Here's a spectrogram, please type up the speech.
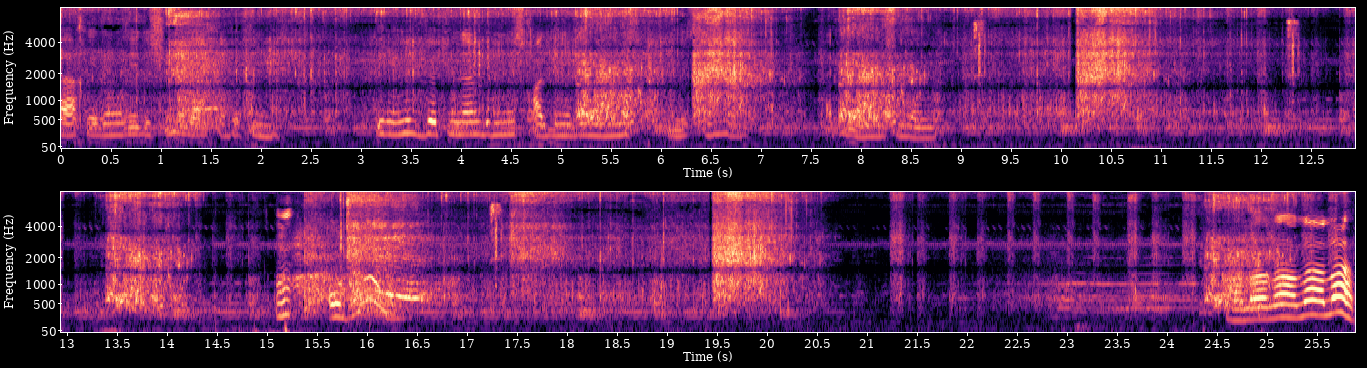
Dayak yediğiniziydi şimdi dayak. Biriniz götünden, biriniz kalbinizden, biriniz pikinizden. Hadi yanlışım yanıyor. Hı, Oldu mu? Allah Allah Allah Allah.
